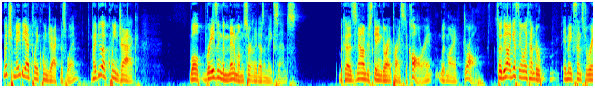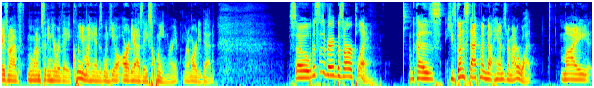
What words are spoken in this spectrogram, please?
Which maybe I'd play Queen Jack this way. If I do have Queen Jack, well, raising the minimum certainly doesn't make sense because now I'm just getting the right price to call, right, with my draw. So the, I guess the only time to it makes sense to raise when I have when I'm sitting here with a queen in my hand is when he already has ace queen, right? When I'm already dead. So this is a very bizarre play because he's going to stack my nut hands no matter what. My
